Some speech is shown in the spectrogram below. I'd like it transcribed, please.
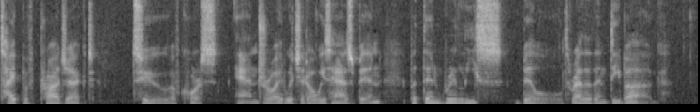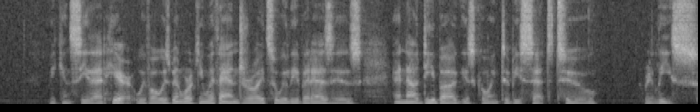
type of project to, of course, Android, which it always has been, but then release build rather than debug. We can see that here. We've always been working with Android, so we leave it as is, and now debug is going to be set to release.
